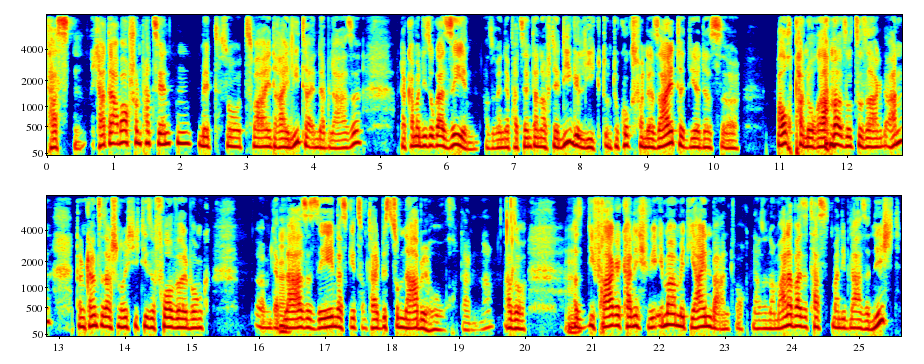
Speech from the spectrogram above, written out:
tasten. Ich hatte aber auch schon Patienten mit so zwei, drei Liter in der Blase. Da kann man die sogar sehen. Also wenn der Patient dann auf der Liege liegt und du guckst von der Seite dir das äh, Bauchpanorama sozusagen an, dann kannst du da schon richtig diese Vorwölbung ähm, der hm. Blase sehen. Das geht zum Teil bis zum Nabel hoch dann. Ne? Also, mhm. also die Frage kann ich wie immer mit Jein beantworten. Also normalerweise tastet man die Blase nicht,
